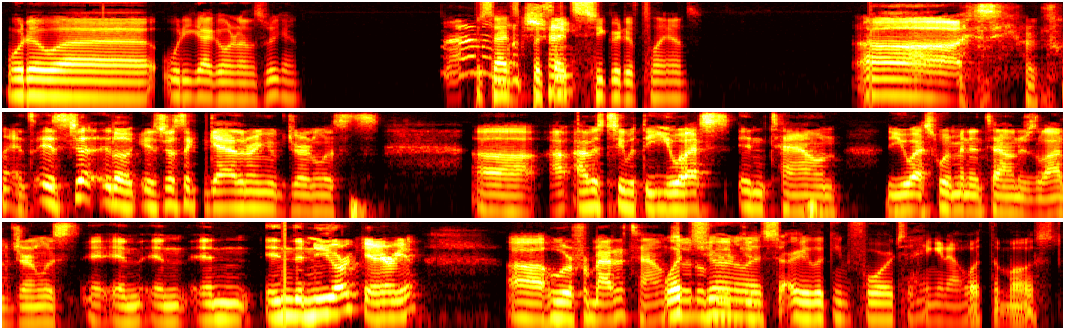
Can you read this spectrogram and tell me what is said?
What do uh what do you got going on this weekend? Besides besides secretive plans? Uh secret plans. It's just look, it's just a gathering of journalists. Uh obviously with the US in town the U.S. women in town. There's a lot of journalists in in in in the New York area uh, who are from out of town. What so journalists good... are you looking forward to hanging out with the most?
